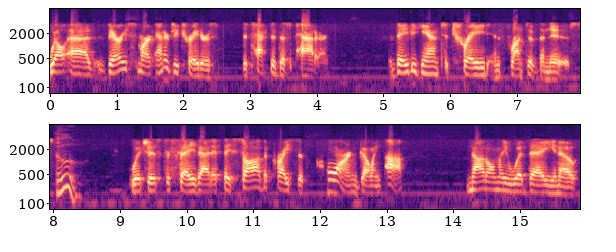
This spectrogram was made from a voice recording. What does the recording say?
Well, as very smart energy traders detected this pattern, they began to trade in front of the news. Ooh. Which is to say that if they saw the price of corn going up, not only would they, you know,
